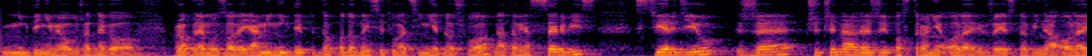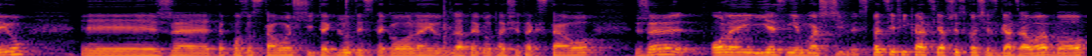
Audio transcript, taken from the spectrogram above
nigdy nie miał żadnego problemu z olejami, nigdy do podobnej sytuacji nie doszło. Natomiast serwis stwierdził, że przyczyna leży po stronie oleju, że jest to wina oleju. Yy, że te pozostałości, te gluty z tego oleju, dlatego tak się tak stało, że olej jest niewłaściwy. Specyfikacja, wszystko się zgadzała, bo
